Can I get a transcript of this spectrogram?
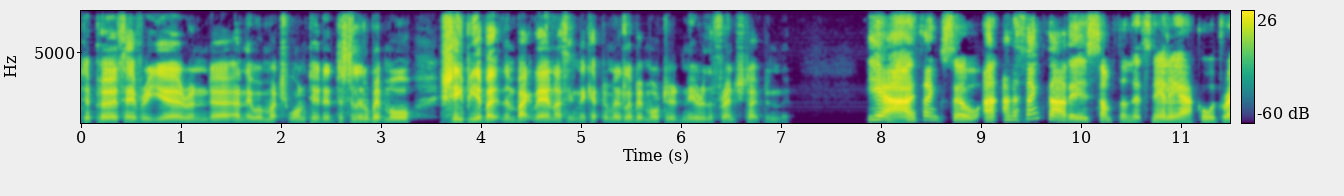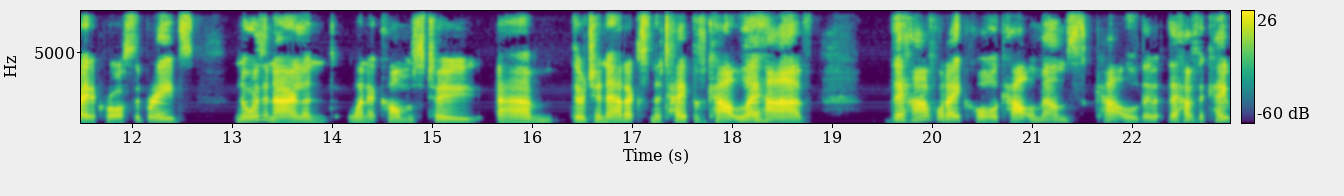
to Perth every year, and uh, and they were much wanted. And just a little bit more shapy about them back then. I think they kept them a little bit more to, nearer the French type, didn't they? Yeah, I think so, and, I think that is something that's nearly echoed right across the breeds. Northern Ireland, when it comes to um, their genetics and the type of cattle they have, they have what I call cattleman's cattle. They, they have the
